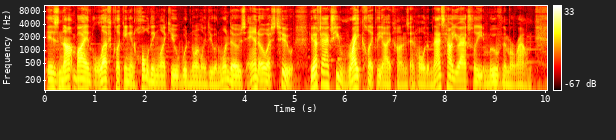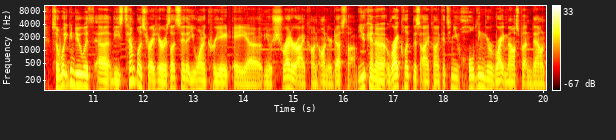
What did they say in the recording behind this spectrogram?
is not by left clicking and holding like you would normally do in Windows and OS 2. You have to actually right click the icons and hold them. That's how you actually move them around. So what you can do with uh, these templates right here is let's say that you want to create a uh, you know shredder icon on your desktop. You can uh, right click this icon, continue holding your right mouse button down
